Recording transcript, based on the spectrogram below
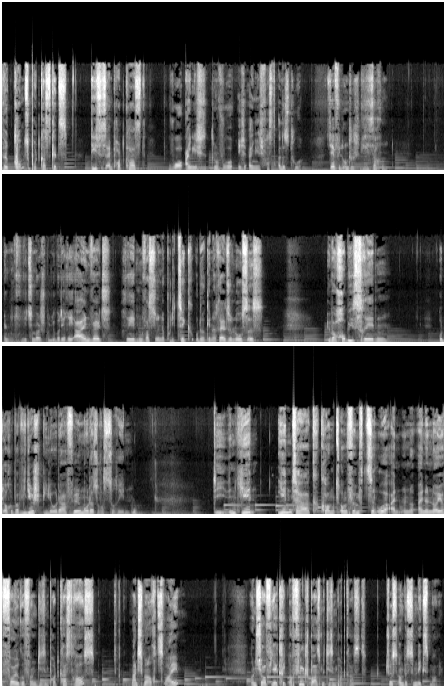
Willkommen zu Podcast Kids. Dies ist ein Podcast, wo, eigentlich, wo ich eigentlich fast alles tue. Sehr viele unterschiedliche Sachen. Wie zum Beispiel über die realen Welt reden, was so in der Politik oder generell so los ist. Über Hobbys reden. Und auch über Videospiele oder Filme oder sowas zu reden. Die, jeden, jeden Tag kommt um 15 Uhr ein, eine neue Folge von diesem Podcast raus manchmal auch zwei. Und ich hoffe, ihr kriegt noch viel Spaß mit diesem Podcast. Tschüss und bis zum nächsten Mal.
